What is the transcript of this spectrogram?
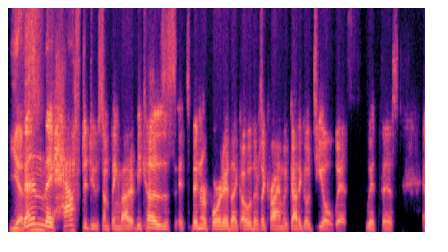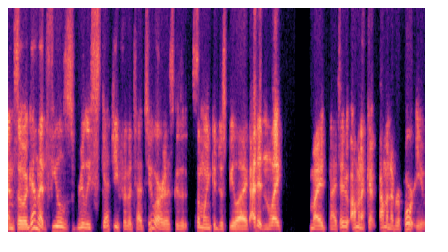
yes Then they have to do something about it because it's been reported. Like, oh, there's a crime. We've got to go deal with with this. And so again, that feels really sketchy for the tattoo artist because someone could just be like, I didn't like my, my tattoo. I'm gonna I'm gonna report you.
